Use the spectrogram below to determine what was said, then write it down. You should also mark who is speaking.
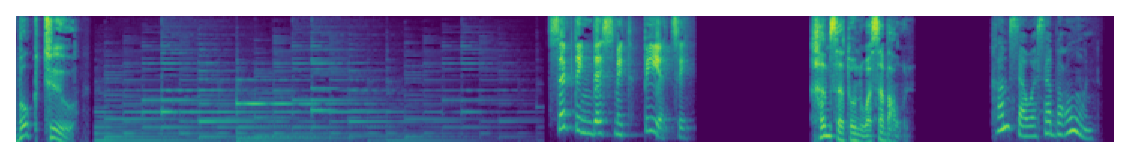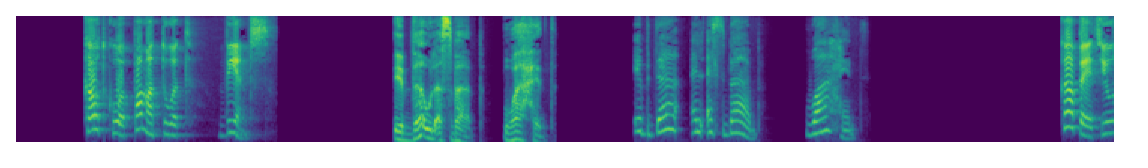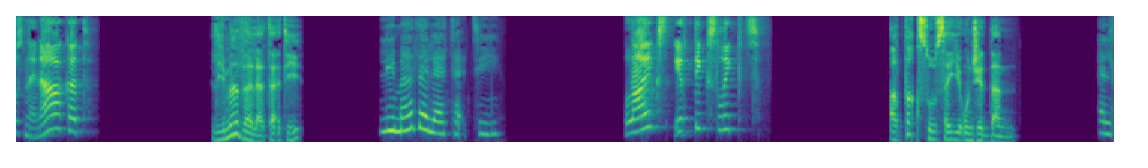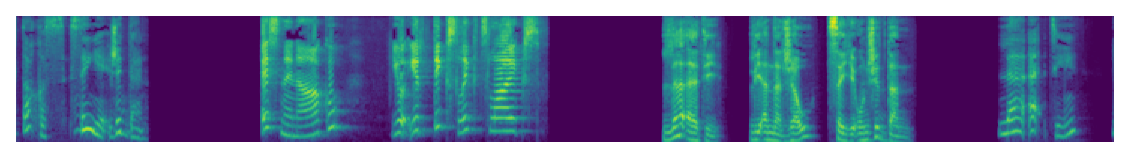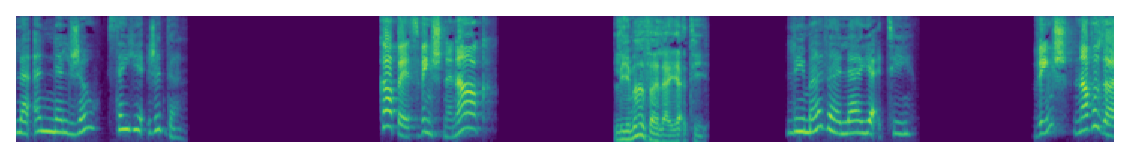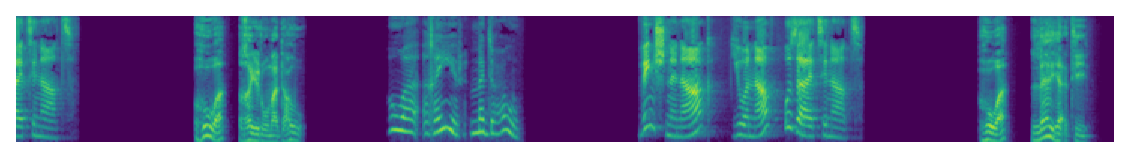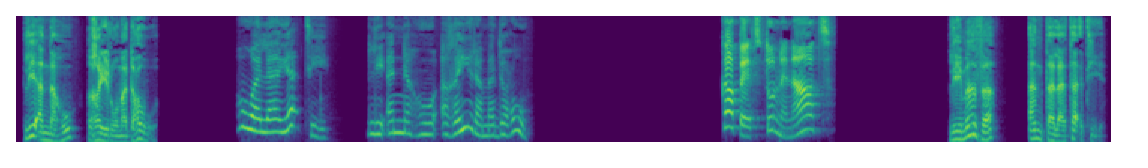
Speaker 1: بوك تو
Speaker 2: septiņdesmit pieci,
Speaker 3: خمسة وسبعون.
Speaker 4: خمسة وسبعون.
Speaker 2: Kaut ko pamatot viens,
Speaker 3: إبداء الأسباب. واحد.
Speaker 4: إبداء الأسباب. واحد.
Speaker 2: Kāpēc jūs nenākat?
Speaker 3: لماذا لا تأتي؟
Speaker 4: لماذا لا تأتي؟
Speaker 2: Laiks ir tik slikts,
Speaker 3: الطقس سيء جدا
Speaker 4: الطقس سيء جدا
Speaker 2: es nenāku, jo ir tik slikts laiks.
Speaker 3: لا آتي لأن الجو سيء جدا
Speaker 4: لا أأتي لأن الجو سيء جدا
Speaker 2: Kāpēc viņš nenāk?
Speaker 3: لماذا لا يأتي؟
Speaker 4: لماذا لا يأتي؟
Speaker 2: Viņš nav uzaicināts.
Speaker 3: هو غير مدعو
Speaker 4: هو غير مدعو
Speaker 2: Viņš nenāk, jo nav uzaicināts.
Speaker 3: هو لا يأتي لأنه غير مدعو
Speaker 4: هو لا يأتي لأنه غير مدعو
Speaker 2: Kāpēc tu?
Speaker 3: لماذا أنت لا تأتي؟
